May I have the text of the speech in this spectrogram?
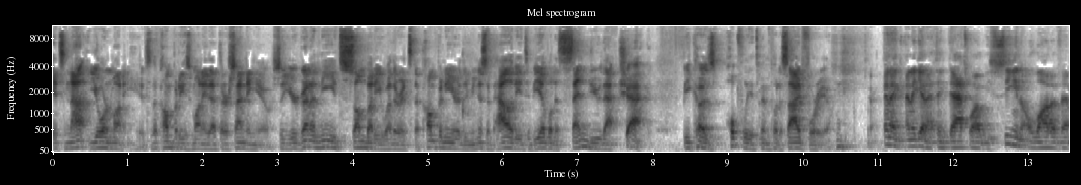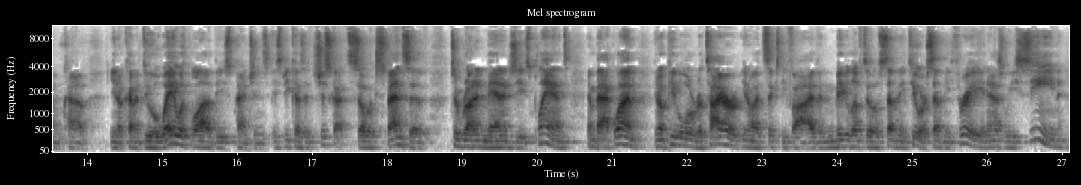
it's not your money, it's the company's money that they're sending you. So you're going to need somebody, whether it's the company or the municipality, to be able to send you that check because hopefully it's been put aside for you. and, I, and again, I think that's why we've seen a lot of them kind of you know kind of do away with a lot of these pensions is because it just got so expensive to run and manage these plans. And back when, you know, people will retire, you know, at 65 and maybe live till 72 or 73. And as we've seen,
